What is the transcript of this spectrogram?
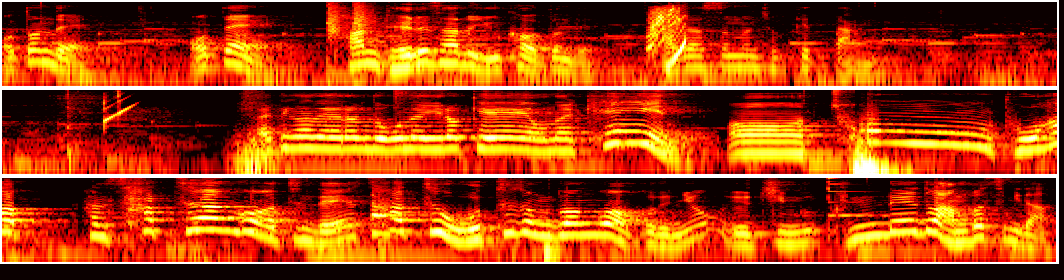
어떤데? 어때? 반 베르사르 6화 어떤데? 맞았으면 좋겠다 하여튼간에 여러분들 오늘 이렇게 오늘 케인 어 총 도합 한 4트 한 것 같은데? 4트 5트 정도 한 것 같거든요? 이 친구. 근데도 안 봤습니다.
